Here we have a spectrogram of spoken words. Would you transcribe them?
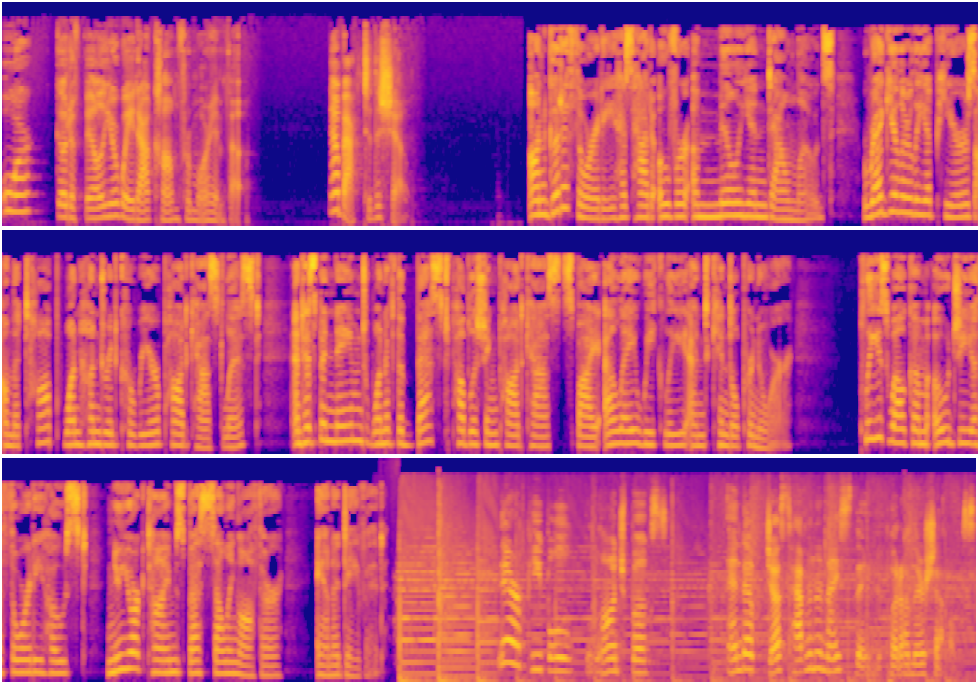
or go to failyourway.com for more info. Now back to the show. On Good Authority has had over a million downloads, regularly appears on the top 100 career podcast list, and has been named one of the best publishing podcasts by LA Weekly and Kindlepreneur. Please welcome OG Authority host, New York Times bestselling author, Anna David. There are people who launch books end up just having a nice thing to put on their shelves.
